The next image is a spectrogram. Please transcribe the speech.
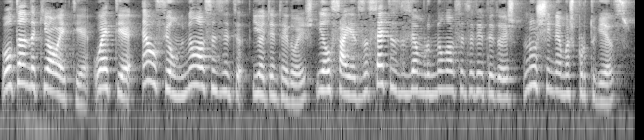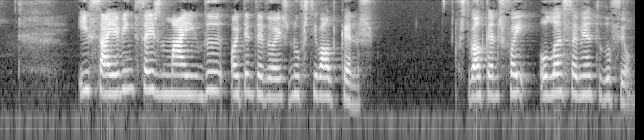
voltando aqui ao ET. O ET é um filme de 1982 e ele sai a 17 de dezembro de 1982 nos cinemas portugueses e sai a 26 de maio de 82 no Festival de Cannes. O Festival de Cannes foi o lançamento do filme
